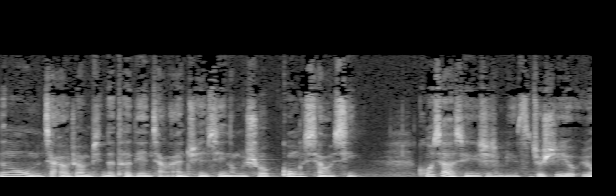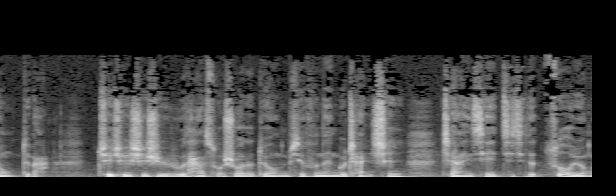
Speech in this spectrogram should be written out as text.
那么我们讲药妆品的特点，讲了安全性，我们说功效性。功效性是什么意思？就是有用，对吧？确确实实如他所说的，对我们皮肤能够产生这样一些积极的作用。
